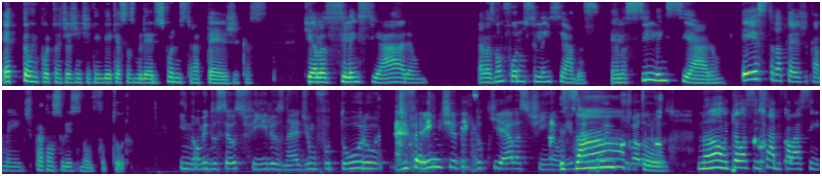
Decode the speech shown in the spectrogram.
É tão importante a gente entender que essas mulheres foram estratégicas, que elas silenciaram, elas não foram silenciadas, elas silenciaram estrategicamente para construir esse novo futuro. Em nome dos seus filhos, né? De um futuro diferente do que elas tinham. Exato. Isso é muito valoroso. Não, então, assim, sabe, falar assim,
